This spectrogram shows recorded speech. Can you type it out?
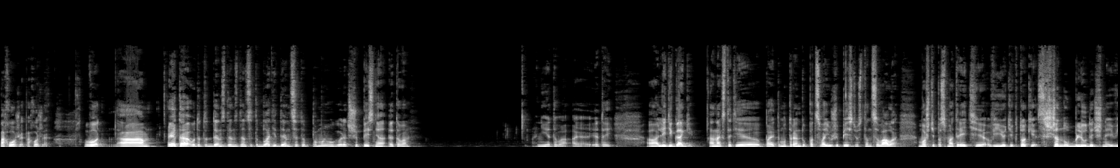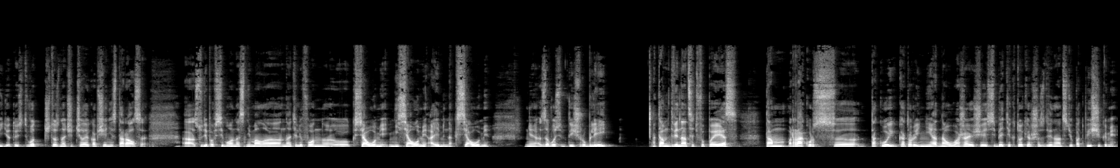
Похожая, похожая. Вот. А это, вот это Dance, Dance, Dance, это Bloody Dance, это, по-моему, говорят, еще песня этого. Не этого, а этой. А, Леди Гаги. Она, кстати, по этому тренду под свою же песню станцевала. Можете посмотреть в ее ТикТоке. Совершенно ублюдочное видео. То есть вот что значит человек вообще не старался. А, судя по всему, она снимала на телефон э, к Xiaomi, не Xiaomi, а именно к Xiaomi э, за 8 тысяч рублей. Там 12 FPS, там ракурс э, такой, который ни одна уважающая себя тиктокерша с 12 подписчиками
